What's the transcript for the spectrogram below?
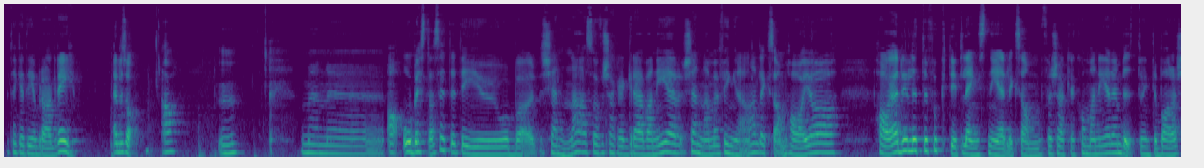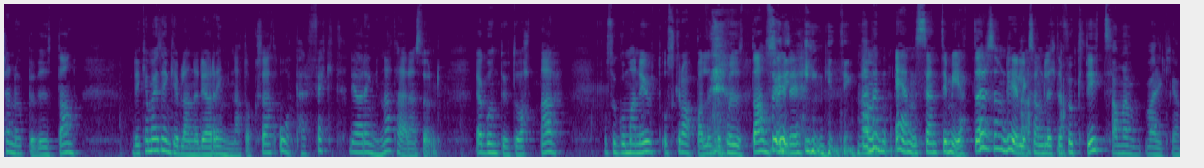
jag tänker att det är en bra grej. Eller så. Ja. Mm. Men eh, ja, och bästa sättet är ju att bara känna, alltså försöka gräva ner, känna med fingrarna liksom. Har jag, har jag det lite fuktigt längst ner liksom, försöka komma ner en bit och inte bara känna uppe vid ytan. Det kan man ju tänka ibland när det har regnat också, att åh perfekt, det har regnat här en stund. Jag går inte ut och vattnar. Och så går man ut och skrapar lite på ytan Så är det ingenting. ja, men en centimeter som det är liksom lite fuktigt. Ja men verkligen.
